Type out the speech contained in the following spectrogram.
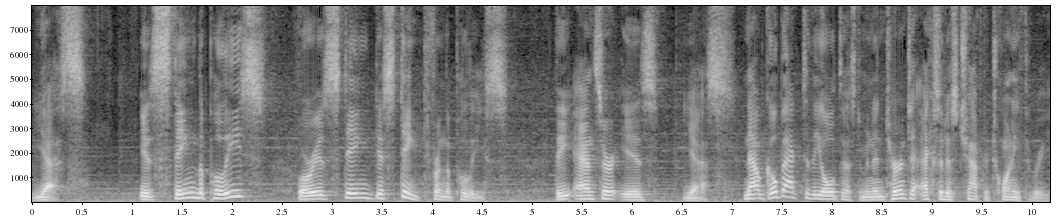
yes. Is Sting the police or is Sting distinct from the police? The answer is Yes. Now go back to the Old Testament and turn to Exodus chapter 23.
